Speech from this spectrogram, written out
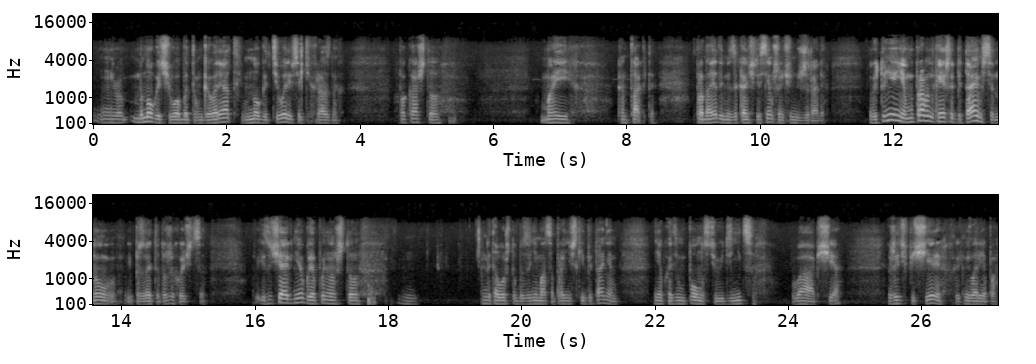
Много чего об этом говорят, много теорий всяких разных. Пока что мои контакты праноедами заканчивались тем, что ничего не жрали. Говорит, ну не, не, мы правильно, конечно, питаемся, но и пожрать-то тоже хочется. Изучая книгу, я понял, что для того, чтобы заниматься праническим питанием, необходимо полностью уединиться вообще, жить в пещере, как Миларепа,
